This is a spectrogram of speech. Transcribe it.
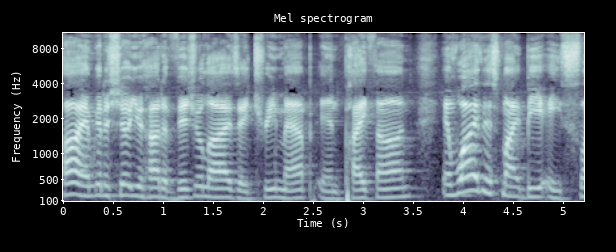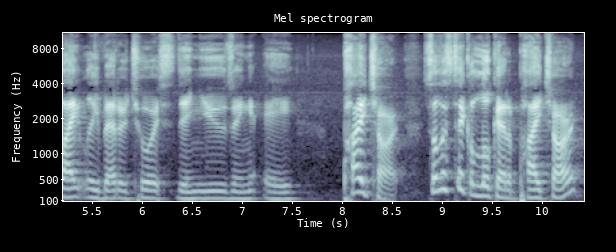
Hi, I'm going to show you how to visualize a tree map in Python and why this might be a slightly better choice than using a pie chart. So let's take a look at a pie chart.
